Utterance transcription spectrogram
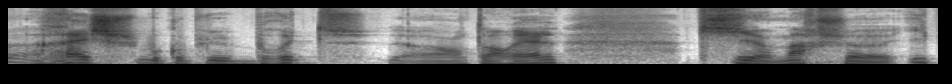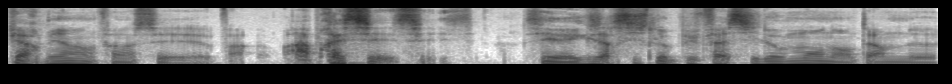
rêche, beaucoup plus brut en temps réel, qui marche hyper bien. Enfin, c'est, enfin, après, c'est l'exercice le plus facile au monde en termes de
